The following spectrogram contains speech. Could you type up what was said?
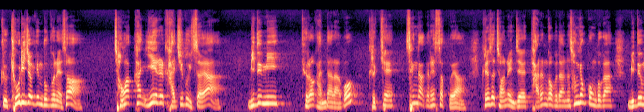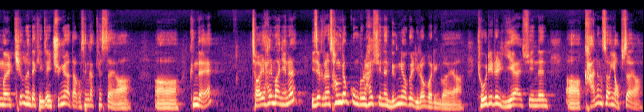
그 교리적인 부분에서 정확한 이해를 가지고 있어야 믿음이 들어간다라고 그렇게 생각을 했었고요. 그래서 저는 이제 다른 것보다는 성경 공부가 믿음을 키우는데 굉장히 중요하다고 생각했어요. 어, 근데 저희 할머니는 이제 그런 성경 공부를 할 수 있는 능력을 잃어버린 거예요. 교리를 이해할 수 있는 어, 가능성이 없어요.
